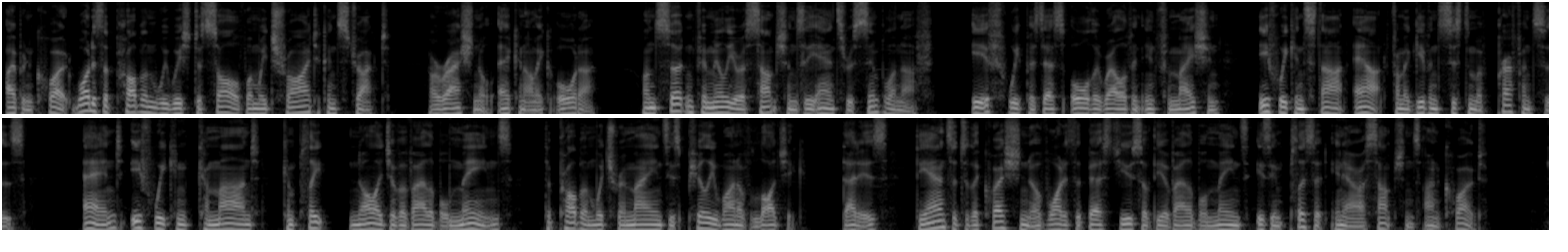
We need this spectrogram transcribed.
Open quote, what is the problem we wish to solve when we try to construct a rational economic order? On certain familiar assumptions, the answer is simple enough. If we possess all the relevant information, if we can start out from a given system of preferences, and if we can command complete knowledge of available means, the problem which remains is purely one of logic. That is, the answer to the question of what is the best use of the available means is implicit in our assumptions. Unquote.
